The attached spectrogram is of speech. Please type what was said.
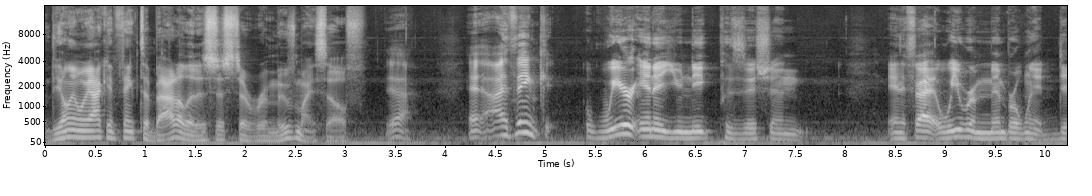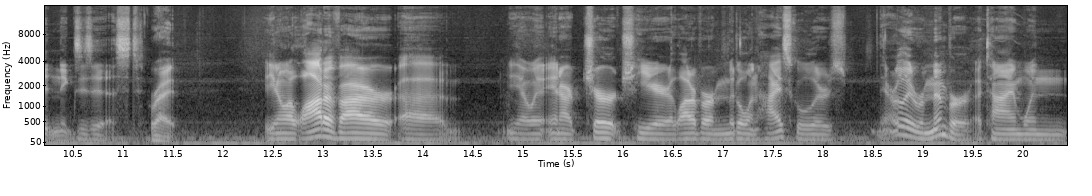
the only way I can think to battle it is just to remove myself. Yeah. And I think we're in a unique position in the fact that we remember when it didn't exist. Right. You know, a lot of our, uh, you know, in, our church here, a lot of our middle and high schoolers, they don't really remember a time when,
